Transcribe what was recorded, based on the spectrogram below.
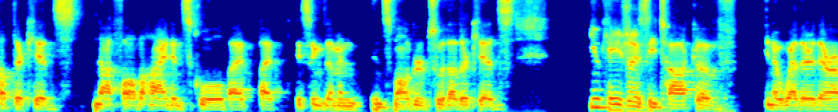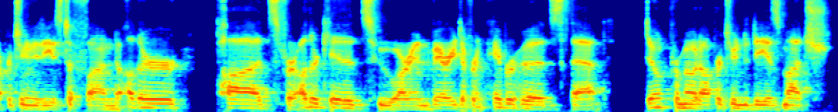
help their kids not fall behind in school by by placing them in, in small groups with other kids. You occasionally see talk of, you know, whether there are opportunities to fund other pods for other kids who are in very different neighborhoods that don't promote opportunity as much.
